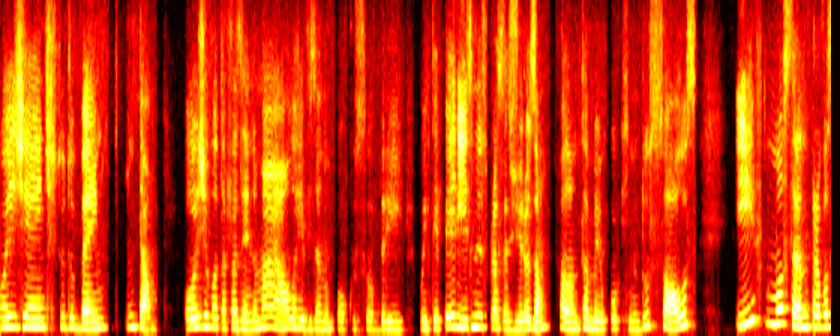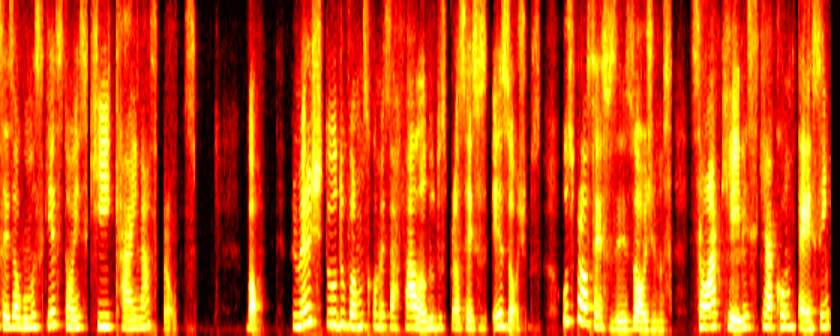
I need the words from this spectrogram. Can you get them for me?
Oi, gente, tudo bem? Então, hoje eu vou estar fazendo uma aula revisando um pouco sobre o intemperismo e os processos de erosão, falando também um pouquinho dos solos e mostrando para vocês algumas questões que caem nas provas. Bom, primeiro de tudo, vamos começar falando dos processos exógenos. Os processos exógenos são aqueles que acontecem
